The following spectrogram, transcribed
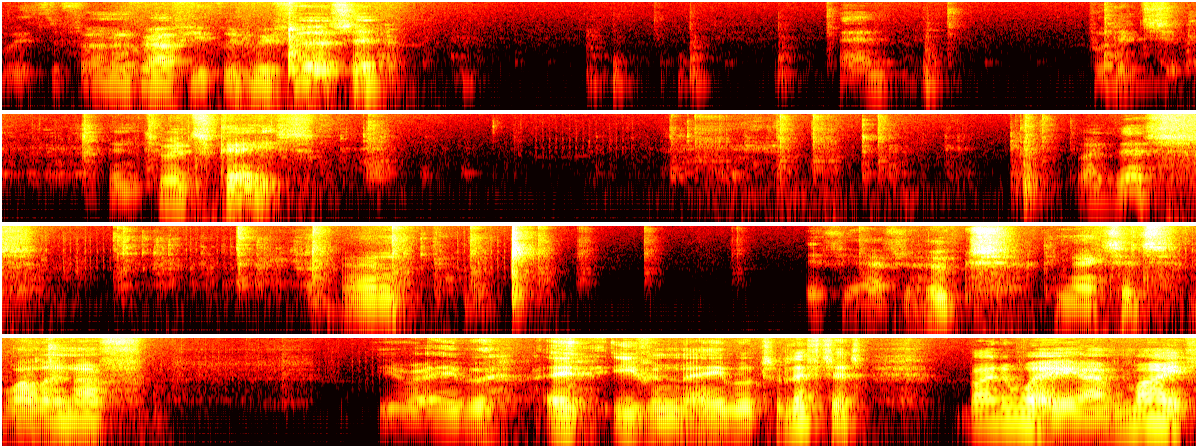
with the phonograph, you could reverse it and put it into its case. Like this. And if you have the hooks connected well enough, you are able, even able to lift it. By the way, I might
